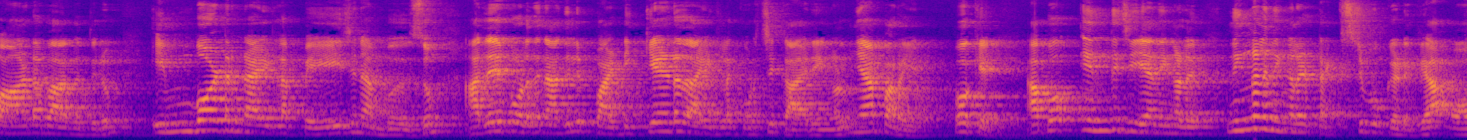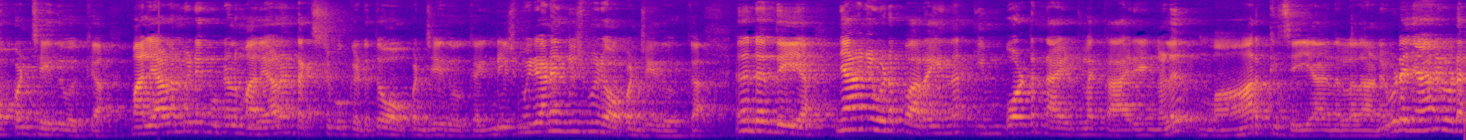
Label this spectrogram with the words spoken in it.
പാഠഭാഗത്തിലും ഇമ്പോർട്ടന്റ് ആയിട്ടുള്ള പേജ് നമ്പേഴ്സും അതേപോലെ തന്നെ അതിൽ പഠിക്കേണ്ടതായിട്ടുള്ള കുറച്ച് കാര്യങ്ങളും ഞാൻ പറയും. ഓക്കെ അപ്പോൾ എന്ത് ചെയ്യുക നിങ്ങൾ നിങ്ങൾ നിങ്ങളുടെ ടെക്സ്റ്റ് ബുക്ക് എടുക്കുക ഓപ്പൺ ചെയ്ത് വെക്കുക. മലയാളം മീഡിയം കുട്ടികൾ മലയാളം ടെക്സ്റ്റ് ബുക്ക് എടുത്ത് ഓപ്പൺ ചെയ്ത് വെക്കുക. ഇംഗ്ലീഷ് മീഡിയം ആണ് ഇംഗ്ലീഷ് മീഡിയം ഓപ്പൺ ചെയ്ത് വെക്കുക. എന്നിട്ട് എന്ത് ചെയ്യുക ഞാനിവിടെ പറയുന്ന ഇമ്പോർട്ടന്റ് ആയിട്ടുള്ള കാര്യങ്ങൾ മാർക്ക് ചെയ്യുക എന്നുള്ളതാണ് ഇവിടെ ഞാനിവിടെ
